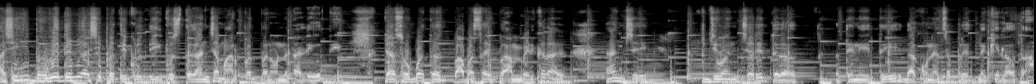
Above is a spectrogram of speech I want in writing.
अशी ही भव्यदव्य अशी प्रतिकृती पुस्तकांच्या मार्फत बनवण्यात आली होती. त्यासोबतच बाबासाहेब आंबेडकर यांचे जीवनचरित्र त्यांनी ते दाखवण्याचा प्रयत्न केला होता.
